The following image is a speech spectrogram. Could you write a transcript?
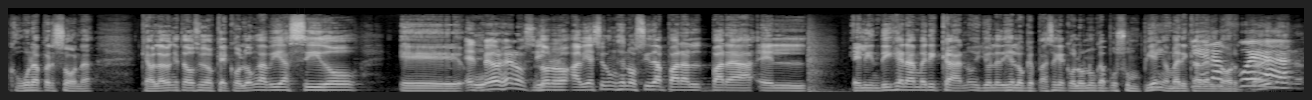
con una persona que hablaba en Estados Unidos que Colón había sido... eh, El peor genocida. No, no, no, había sido un genocida para el, para el, el indígena americano y yo le dije lo que pasa es que Colón nunca puso un pie en América del Norte. fue a- Pero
